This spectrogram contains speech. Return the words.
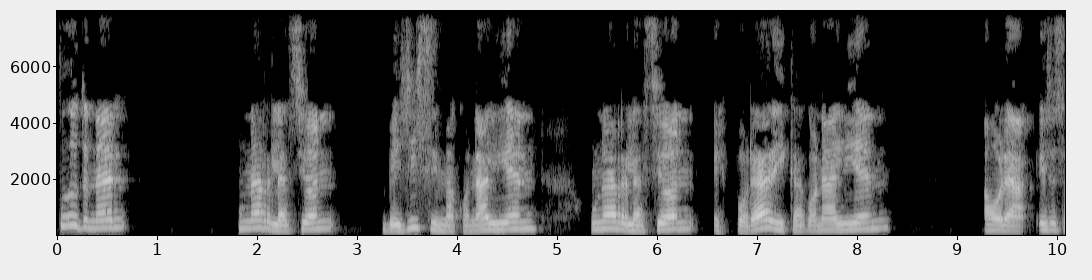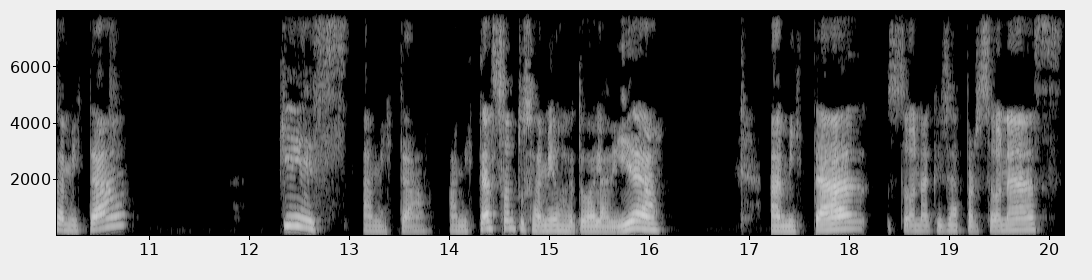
Puedo tener una relación bellísima con alguien, una relación esporádica con alguien. Ahora, ¿eso es amistad? ¿Qué es amistad? ¿Amistad son tus amigos de toda la vida? ¿Amistad son aquellas personas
